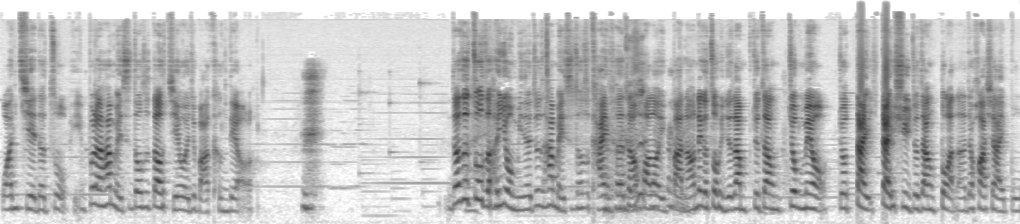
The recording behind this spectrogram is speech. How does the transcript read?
完结的作品，不然他每次都是到结尾就把它坑掉了。你知道这作者很有名的，就是他每次都是开坑，然后画到一半，然后那个作品就这样就这样就没有就待待续就这样断了，就画下一部。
